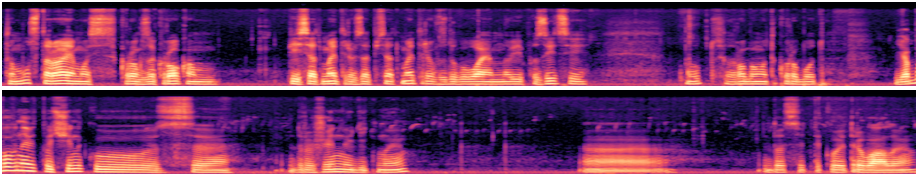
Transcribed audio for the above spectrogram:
Тому стараємось крок за кроком 50 метрів за 50 метрів здобуваємо нові позиції. От робимо таку роботу. Я був на відпочинку з е, дружиною, дітьми. Е, Досить такою тривалою.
